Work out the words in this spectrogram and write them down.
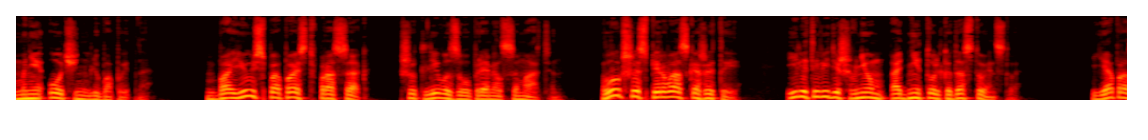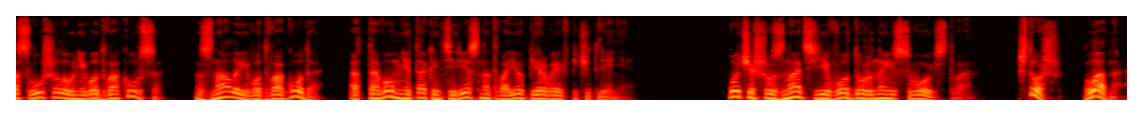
Мне очень любопытно». «Боюсь попасть в просак», — шутливо заупрямился Мартин. Лучше сперва скажи ты. Или ты видишь в нем одни только достоинства? Я прослушала у него два курса, знала его два года, оттого мне так интересно твое первое впечатление. Хочешь узнать его дурные свойства? Что ж, ладно.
